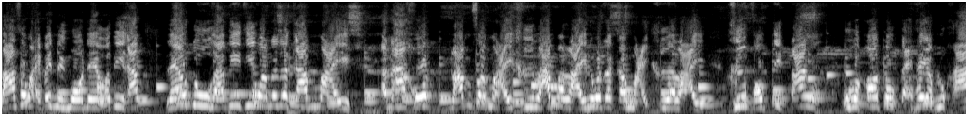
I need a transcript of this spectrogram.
ล้าสมัยไปหนึ่งโมเดลครับพี่ครับ แล้วดูครับพี่ที่วัฒนกรรมใหม่ อนาคตล้ำสมัยคือล้ำอะไรนวัตกรรมใหม่คืออะไร คือผมติดตั้งอุปกรณ์ตกแต่งให้กับลูกค้า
